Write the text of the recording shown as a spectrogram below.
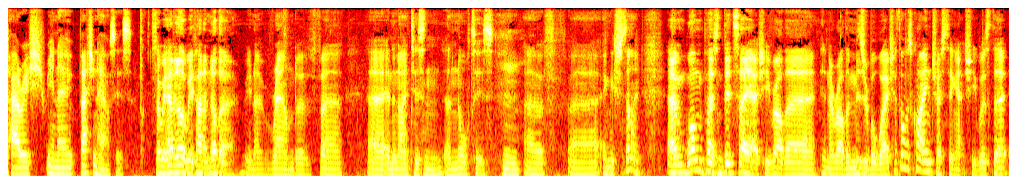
Parish, you know, fashion houses. So we had another. We've had another, you know, round of uh, uh, in the nineties and, and noughties Hmm. of uh, English design. Um, one person did say, actually, rather in a rather miserable way, which I thought was quite interesting. Actually, was that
